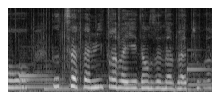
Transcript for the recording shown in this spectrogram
Oh, toute sa famille travaillait dans un abattoir.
